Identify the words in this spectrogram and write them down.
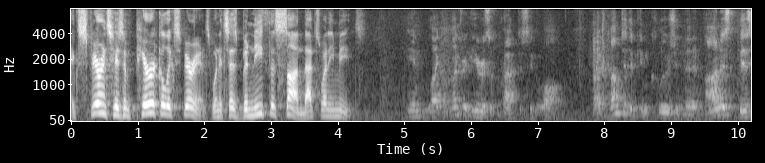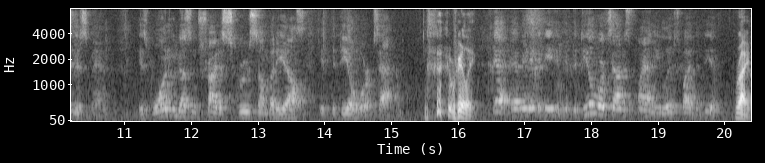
experience, his empirical experience. When it says beneath the sun, that's what he means. In like a hundred years of practicing law, I've come to the conclusion that an honest businessman is one who doesn't try to screw somebody else if the deal works out. really? Yeah, I mean, if, he, if the deal works out as planned, he lives by the deal. Right.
